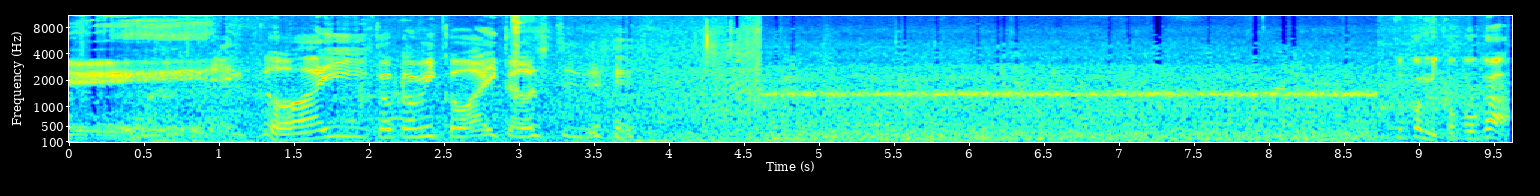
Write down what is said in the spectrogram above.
え、可愛いここみ可愛い顔してね。ここみここが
